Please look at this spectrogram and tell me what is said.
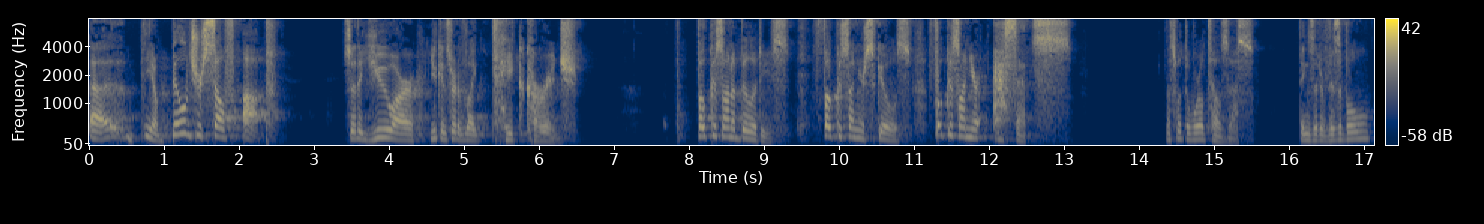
uh, you know, build yourself up so that you are, you can sort of like take courage. Focus on abilities. Focus on your skills. Focus on your assets. That's what the world tells us. Things that are visible,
